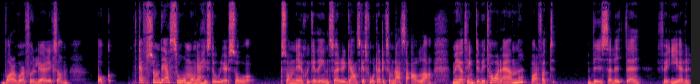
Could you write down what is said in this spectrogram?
bara våra följare liksom. Och eftersom det är så många historier så som ni har skickat in så är det ganska svårt att liksom läsa alla. Men jag tänkte vi tar en bara för att visa lite för er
